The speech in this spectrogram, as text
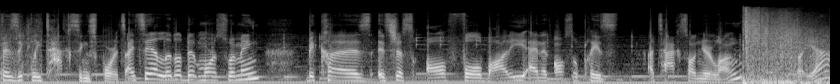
physically taxing sports. I'd say a little bit more swimming because it's just all full body and it also plays attacks on your lungs. But yeah,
